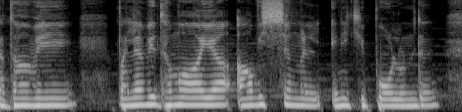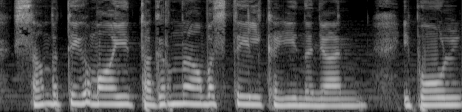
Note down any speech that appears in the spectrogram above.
കഥാവേ പലവിധമായ ആവശ്യങ്ങൾ എനിക്കിപ്പോൾ ഉണ്ട് സാമ്പത്തികമായി തകർന്ന അവസ്ഥയിൽ കഴിയുന്ന ഞാൻ ഇപ്പോൾ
